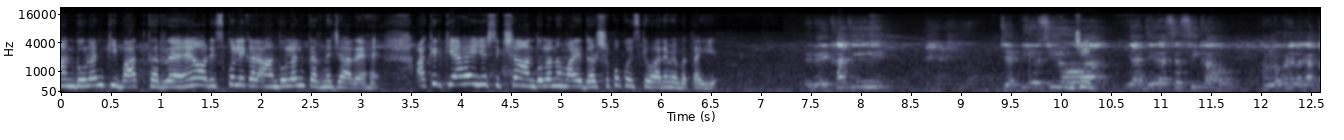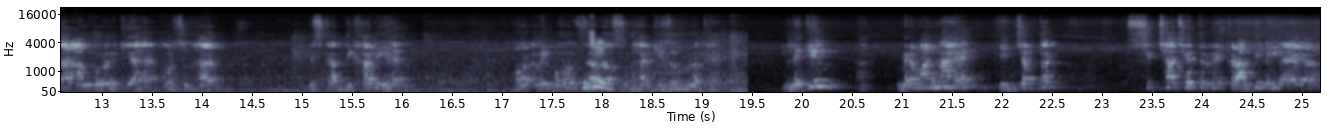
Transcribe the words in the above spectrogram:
आंदोलन की बात कर रहे हैं और इसको लेकर आंदोलन करने जा रहे हैं। आखिर क्या है ये शिक्षा आंदोलन हमारे दर्शकों को इसके बारे में बताइए। रेखा जी जेपीएससी हो या जेएसएससी का हो हम लोगों ने लगातार आंदोलन किया है और सुधार इसका दिखा भी है और अभी बहुत ज़्यादा सुधार की ज़रूरत है। लेकिन मेरा मानना है कि जब तक शिक्षा क्षेत्र में क्रांति नहीं आएगा,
